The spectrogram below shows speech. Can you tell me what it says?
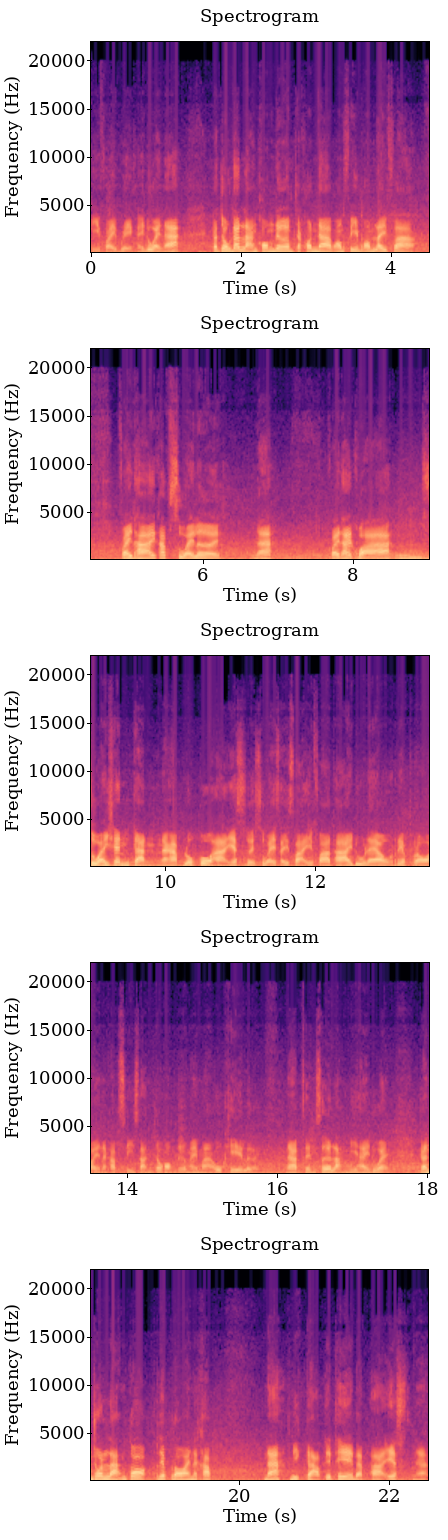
มีไฟเบรกให้ด้วยนะ กระจกด้านหลังของเดิมจาก Honda พร้อมฟิล์มพร้อมไลฟ้า ไฟท้ายครับสวยเลยนะ ไฟท้ายขวาสวยเช่นกันนะครับ โลโก้ RS สวยๆ ใสๆ ฝาท้ายดูแล้วเรียบร้อยนะครับ สีสันเจ้าของเดิมให้มาโอเคเลยนะครับ เซ็นเซอร์หลังมีให้ด้วย กันชนหลังก็เรียบร้อยนะครับนะมีกราบเท่ๆ แบบ RS นะ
